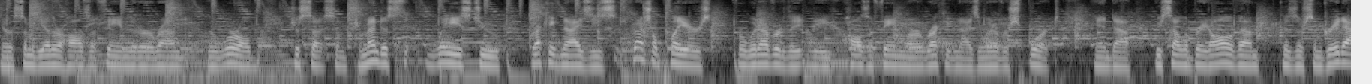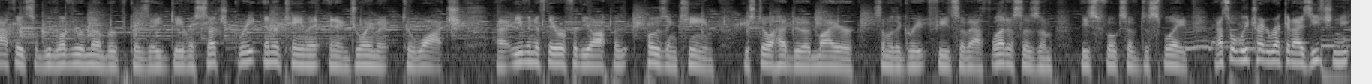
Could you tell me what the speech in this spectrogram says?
you know some of the other halls of fame that are around the world. Just uh, some tremendous ways to recognize these special players for whatever the, the halls of fame are recognizing, whatever sport. And uh, we celebrate celebrate all of them because there's some great athletes that we love to remember because they gave us such great entertainment and enjoyment to watch. Uh, even if they were for the opposing team, you still had to admire some of the great feats of athleticism these folks have displayed. That's what we try to recognize each and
